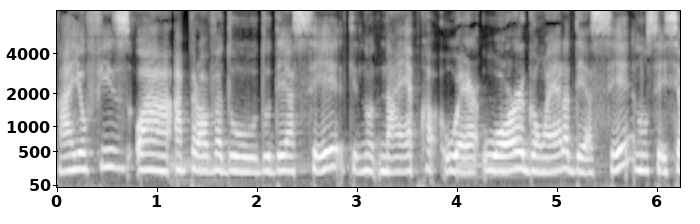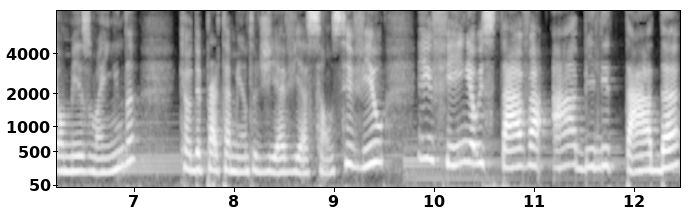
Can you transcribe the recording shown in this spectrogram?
Aí eu fiz a, a prova do, do DAC, que no, na época o, o órgão era DAC, não sei se é o mesmo ainda, que é o Departamento de Aviação Civil. Enfim, eu estava habilitada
